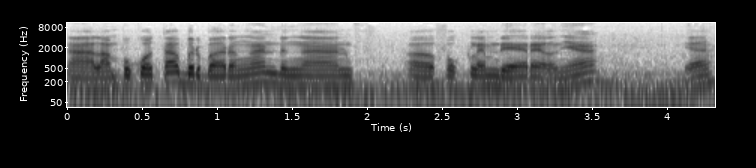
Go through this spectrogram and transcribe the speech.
Nah, lampu kota berbarengan dengan uh, fog lamp DRL-nya ya.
